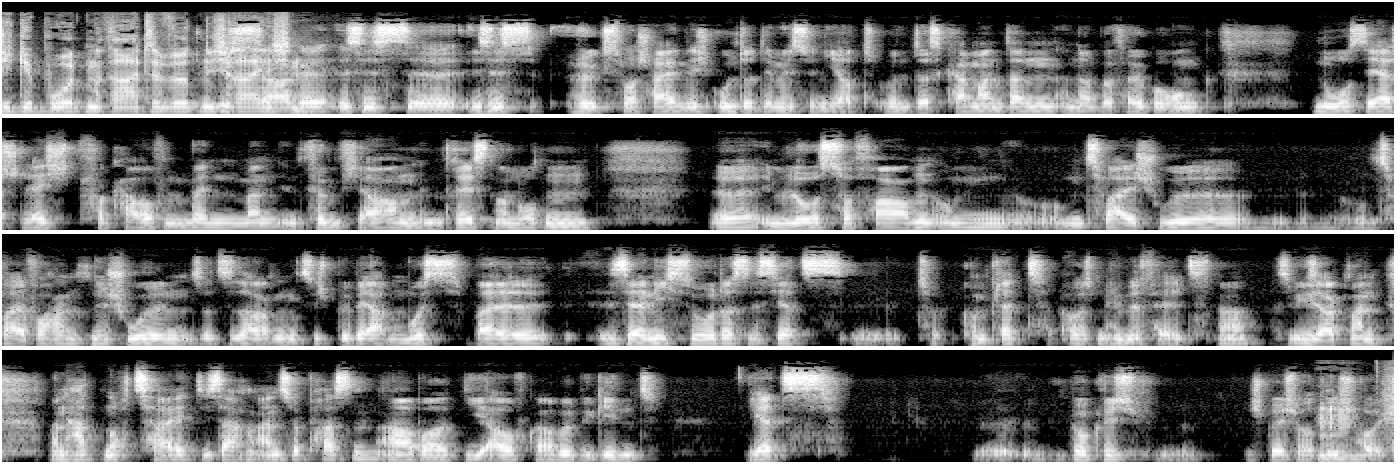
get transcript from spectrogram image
Die Geburtenrate wird nicht ich reichen. Ich sage, es ist, äh, es ist höchstwahrscheinlich unterdimensioniert. Und das kann man dann an der Bevölkerung nur sehr schlecht verkaufen, wenn man in fünf Jahren im Dresdner Norden äh, im Losverfahren um, um zwei Schule, um zwei vorhandene Schulen sozusagen sich bewerben muss, weil es ist ja nicht so, dass es jetzt komplett aus dem Himmel fällt. Ne? Also wie gesagt, man, man hat noch Zeit, die Sachen anzupassen, aber die Aufgabe beginnt jetzt äh, wirklich sprichwörtlich mhm. heute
